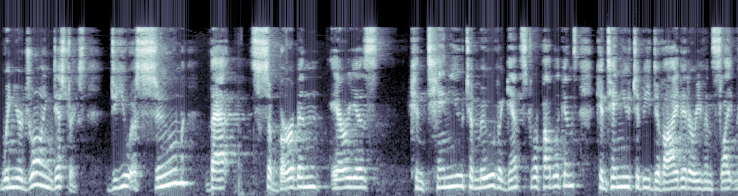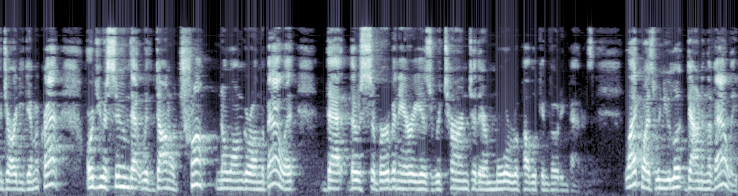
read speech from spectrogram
when you're drawing districts, do you assume that suburban areas continue to move against Republicans, continue to be divided or even slight majority Democrat? Or do you assume that with Donald Trump no longer on the ballot, that those suburban areas return to their more Republican voting patterns? Likewise, when you look down in the valley,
